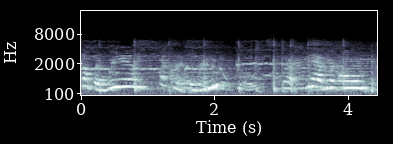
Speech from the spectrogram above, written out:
something really special for you, so you have your own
